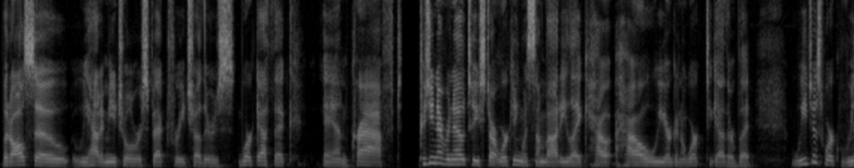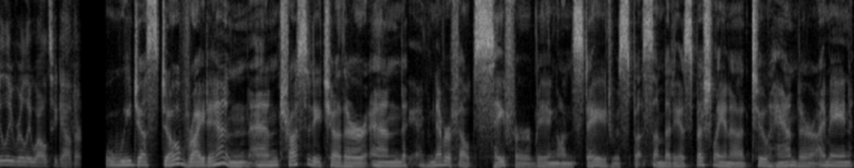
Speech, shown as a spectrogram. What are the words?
but also we had a mutual respect for each other's work ethic and craft. Because you never know till you start working with somebody, like how, how we are going to work together. But we just work really, really well together. We just dove right in and trusted each other. And I've never felt safer being on stage with somebody, especially in a two hander. I mean,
